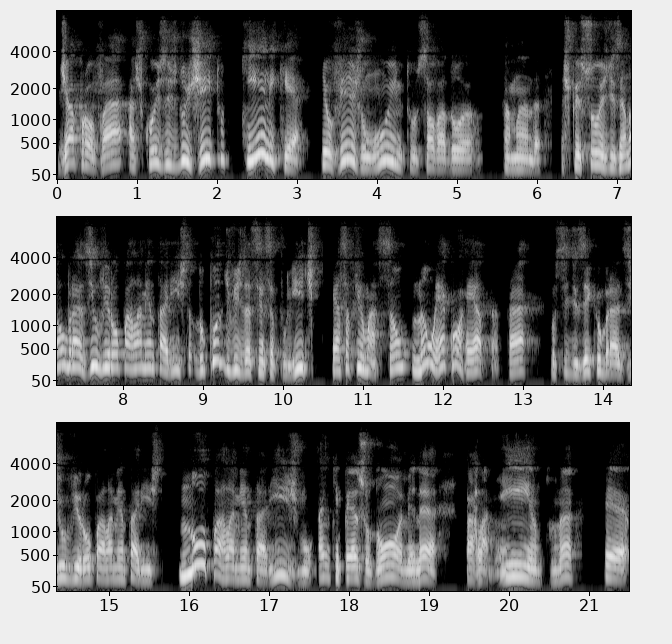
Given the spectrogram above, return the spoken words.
de aprovar as coisas do jeito que ele quer. Eu vejo muito, Salvador, Amanda, as pessoas dizendo ah, o Brasil virou parlamentarista. Do ponto de vista da ciência política, essa afirmação não é correta, tá? Você dizer que o Brasil virou parlamentarista. No parlamentarismo, em que pese o nome, né? Parlamento, né? É,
